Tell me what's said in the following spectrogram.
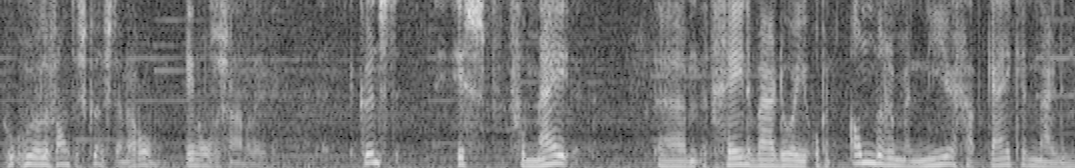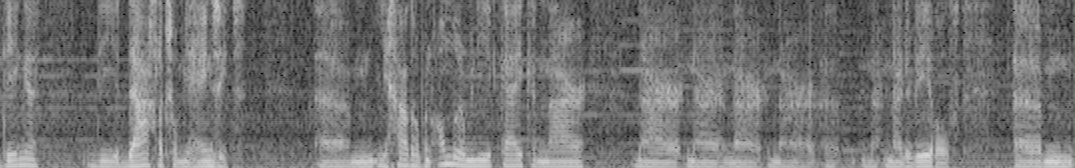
Hoe, relevant is kunst en waarom in onze samenleving? Kunst is voor mij um, hetgene waardoor je op een andere manier gaat kijken naar de dingen die je dagelijks om je heen ziet. Um, je gaat op een andere manier kijken naar, naar, naar, naar, naar, uh, naar, naar de wereld. Um,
